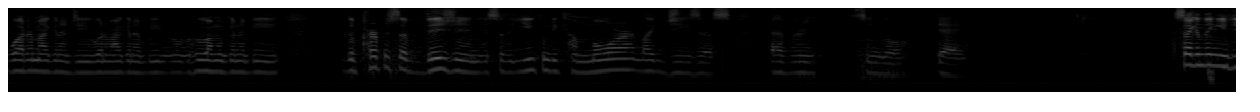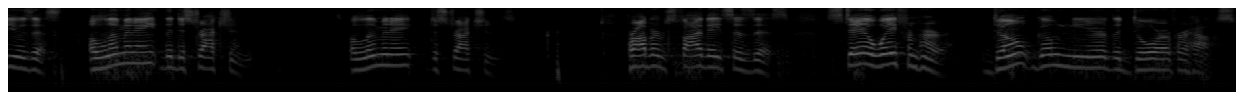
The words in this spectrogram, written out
what am I going to do, what am I going to be, who am I going to be. The purpose of vision is so that you can become more like Jesus every single day. Second thing you do is this eliminate the distraction. Eliminate distractions. Proverbs 5 8 says this Stay away from her. Don't go near the door of her house.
